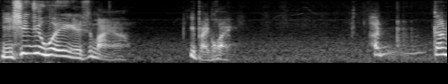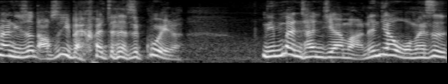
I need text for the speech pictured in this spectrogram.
你新进会员也是买啊，一百块。啊，当然你说老师一百块真的是贵了，你慢参加嘛，人家我们是，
